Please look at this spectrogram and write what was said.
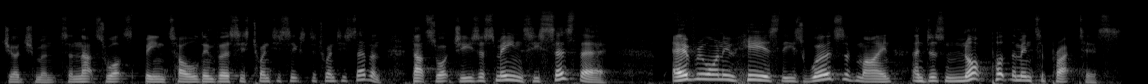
judgment. And that's what's being told in verses 26 to 27. That's what Jesus means. He says there, Everyone who hears these words of mine and does not put them into practice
